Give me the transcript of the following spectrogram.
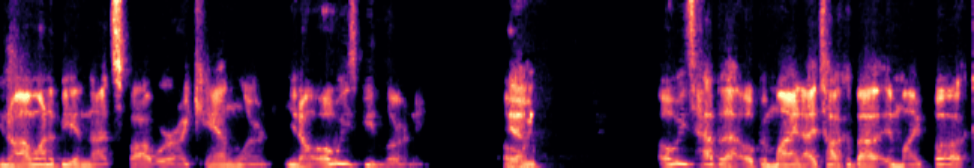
you know, I want to be in that spot where I can learn. You know, always be learning. Yeah. Always, always have that open mind. I talk about in my book.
